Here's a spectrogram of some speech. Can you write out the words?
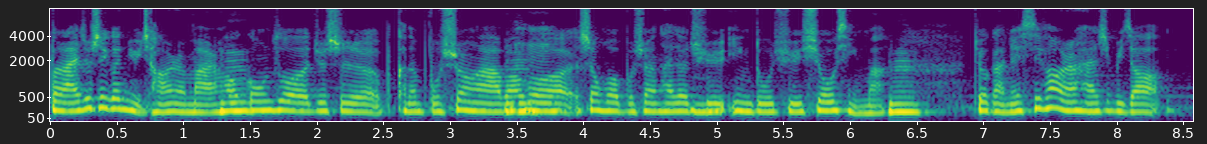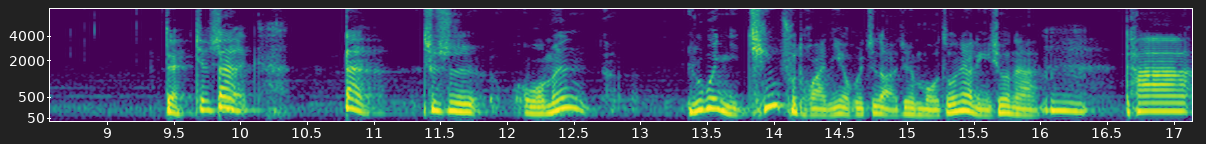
本来就是一个女强人嘛，然后嗯。工作就是可能不顺啊，包括生活不顺，她就去印度去修行嘛，嗯，就感觉西方人还是比较对，就是但但就是我们，如果你清楚的话，你也会知道，就是某宗教领袖呢，嗯。他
